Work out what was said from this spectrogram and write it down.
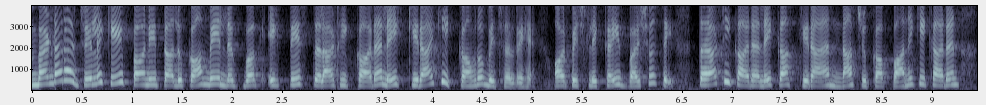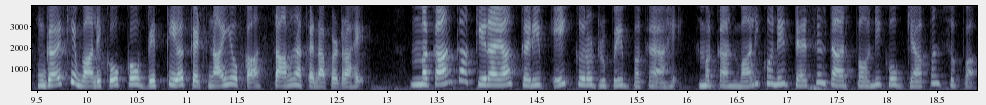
ज़िले के पौनी तालुका में लगभग इकतीस तलाठी कार्यालय किराए के कमरों में चल रहे हैं और पिछले कई वर्षों से तलाठी कार्यालय का किराया न चुका पाने के कारण घर के मालिकों को वित्तीय कठिनाइयों का सामना करना पड़ रहा है। मकान का किराया करीब एक करोड़ रुपए बकाया है। मकान मालिकों ने तहसीलदार पौनी को ज्ञापन सौंपा।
